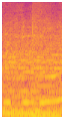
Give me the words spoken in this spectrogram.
Thank you.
